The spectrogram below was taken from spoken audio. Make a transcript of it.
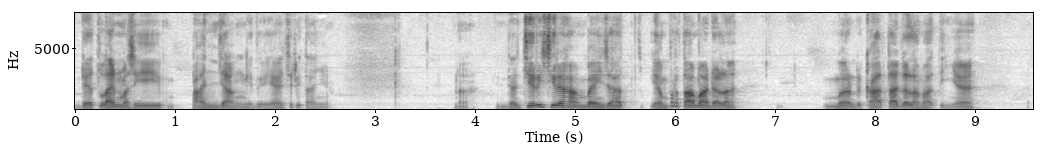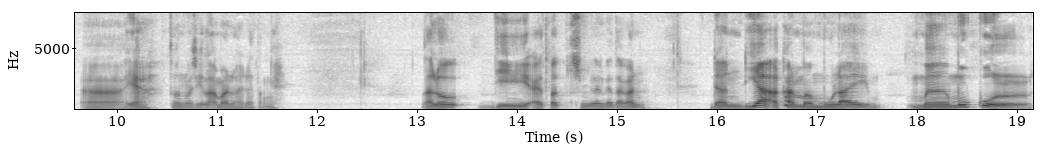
Deadline masih panjang gitu ya ceritanya dan ciri-ciri hamba yang jahat yang pertama adalah berkata dalam hatinya uh, ya Tuhan masih lama lah datangnya lalu di ayat 49 katakan dan dia akan memulai memukul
